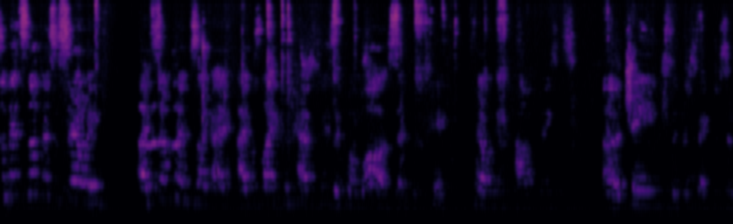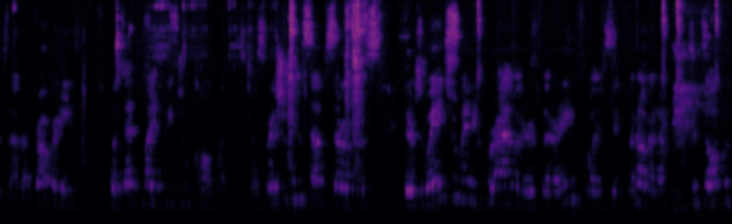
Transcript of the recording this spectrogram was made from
So that's not necessarily. I sometimes like I, I would like to have physical laws that would take, tell me how things uh, change with respect to certain other properties, but that might be too complex, especially in subsurface. There's way too many parameters that are influencing phenomena. It's often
